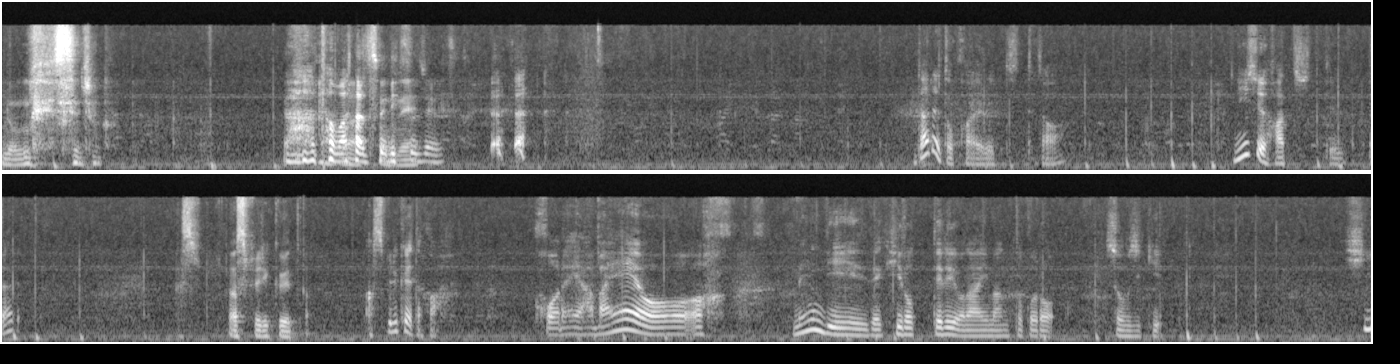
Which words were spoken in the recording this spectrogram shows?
ロングスロあーたまらずリスジェームズ誰と変えるっつってた？28って誰？ーアスペリクエタ。アスピリクエタか。これやばいよ。メンディーで拾ってるよな今のところ。正直。ひー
